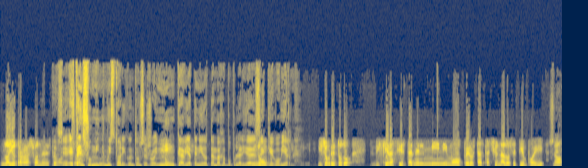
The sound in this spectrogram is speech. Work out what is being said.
no hay otra razón en este momento. Está en su mínimo histórico entonces, Roy. Nunca había tenido tan baja popularidad desde que gobierna. Y sobre todo, dijera si está en el mínimo, pero está estacionado hace tiempo ahí, no,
